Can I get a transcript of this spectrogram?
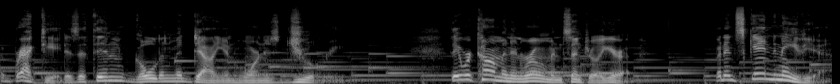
A bracteate is a thin golden medallion worn as jewelry. They were common in Rome and Central Europe but in Scandinavia,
